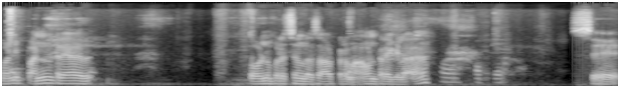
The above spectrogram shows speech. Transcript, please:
மணி பன்னெண்டு ஆகுது. ஒன்றும் பிரச்சனை இல்லை சாப்பிட்றலாம் ஒன்றரை கிலோ சரி.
